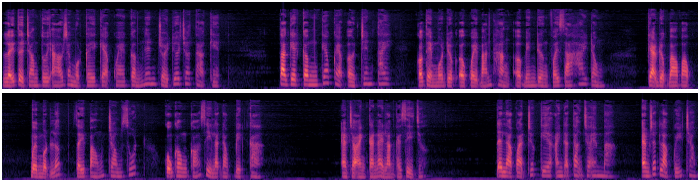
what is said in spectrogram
Lấy từ trong túi áo ra một cây kẹo que cầm lên rồi đưa cho Tạ Kiệt. Tạ Kiệt cầm kẹo kẹo ở trên tay, có thể mua được ở quầy bán hàng ở bên đường với giá 2 đồng. Kẹo được bao bọc bởi một lớp giấy bóng trong suốt, cũng không có gì là đặc biệt cả. Em cho anh cái này làm cái gì chứ? Đây là quà trước kia anh đã tặng cho em mà, em rất là quý trọng.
